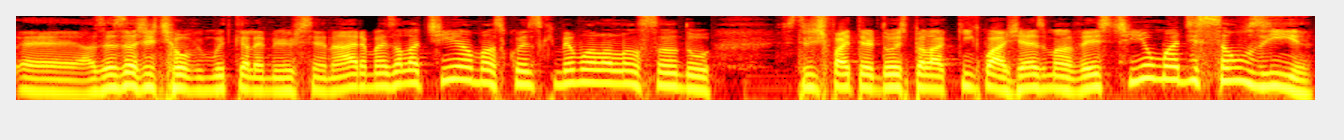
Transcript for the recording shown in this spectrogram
É, às vezes a gente ouve muito que ela é mercenária, mas ela tinha umas coisas que mesmo ela lançando Street Fighter 2 pela quinquagésima vez, tinha uma adiçãozinha.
